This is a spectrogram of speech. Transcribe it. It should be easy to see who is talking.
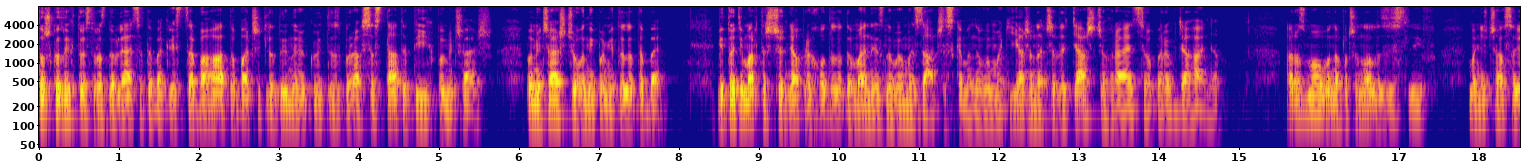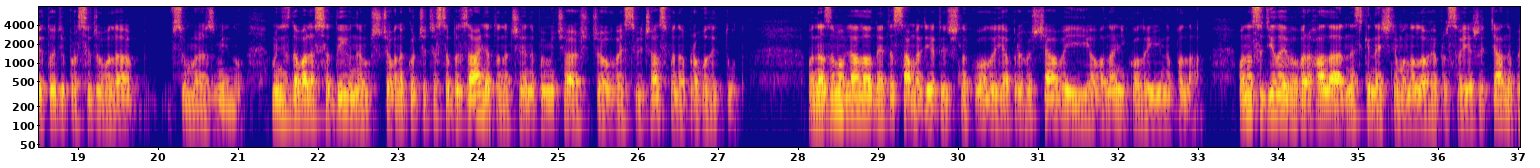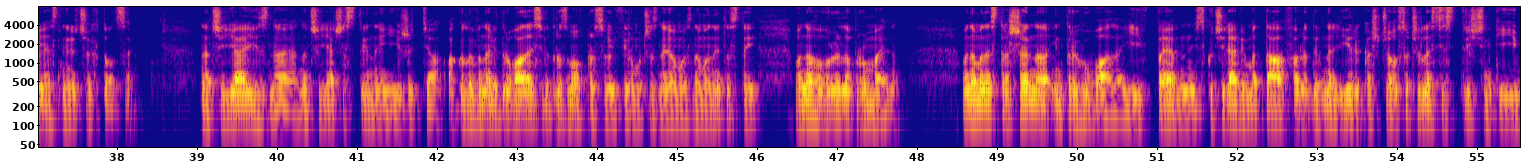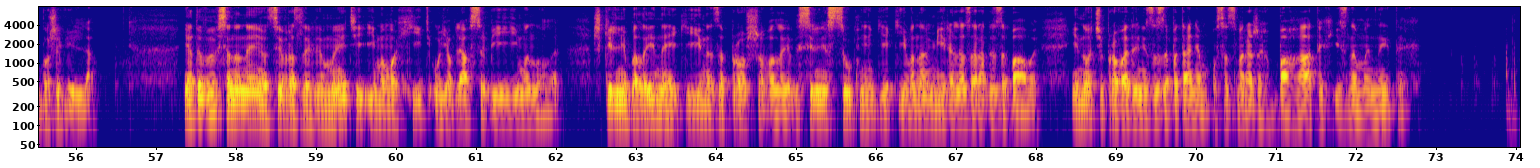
Speaker 1: Тож, коли хтось роздивляється тебе крізь це багато, бачить людину, якою ти збирався стати, ти їх помічаєш. Помічаєш, що вони помітили тебе. Відтоді Марта щодня приходила до мене з новими зачісками, новим макіяжем, наче дитя, що грається у перевдягання. А розмову вона починала зі слів. Мені час, а я тоді просиджувала всю мою зміну. Мені здавалося дивним, що вона кочує себе зайнято, наче я не помічаю, що весь свій час вона проводить тут. Вона замовляла одне й те саме дієтичне коло, я пригощав її, а вона ніколи її не пила. Вона сиділа і вивергала нескінченні монологи про своє життя, не пояснюючи, хто це. Наче я її знаю, наче я частина її життя. А коли вона відривалась від розмов про свою фірму чи знайомих знаменитостей, вона говорила про мене. Вона мене страшенно інтригувала, її впевненість, кучеряві метафори, дивна лірика, що осочилась із тріщинки її божевілля. Я дивився на неї у ці вразливі миті і мимохідь уявляв собі її минуле. Шкільні бали, на які її не запрошували, весільні сукні, які вона міряла заради забави, і ночі, проведені за запитанням у соцмережах багатих і знаменитих.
